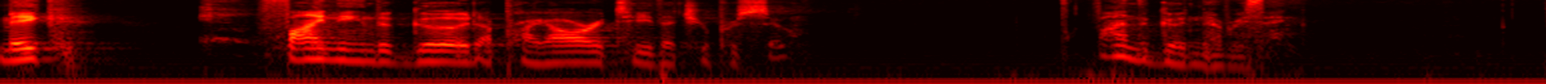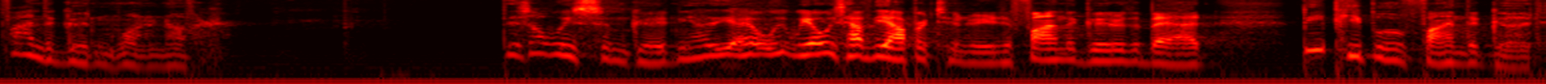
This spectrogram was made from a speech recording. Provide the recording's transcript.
Make finding the good a priority that you pursue. Find the good in everything, find the good in one another. There's always some good. You know, we always have the opportunity to find the good or the bad. Be people who find the good.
